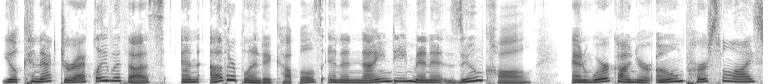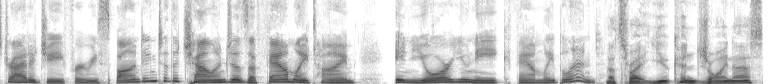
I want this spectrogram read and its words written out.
You'll connect directly with us and other blended couples in a 90 minute Zoom call and work on your own personalized strategy for responding to the challenges of family time in your unique family blend. That's right. You can join us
